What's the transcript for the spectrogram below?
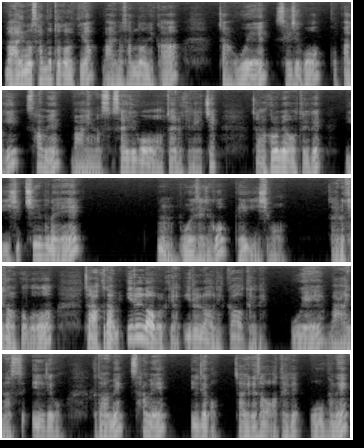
마이너스 3부터 넣을게요. 마이너스 3 넣으니까 자, 5의 세제곱 곱하기 3의 마이너스 세제곱. 자, 이렇게 되겠지? 자, 그러면 어떻게 돼? 27분의 음, 5의 세제곱 125. 자, 이렇게 나올 거고. 자, 그 다음 1을 넣어 볼게요. 1을 넣으니까 어떻게 돼? 5의 마이너스 1제곱. 그 다음에 3의 1제곱. 자, 이래서 어떻게 돼? 5분의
